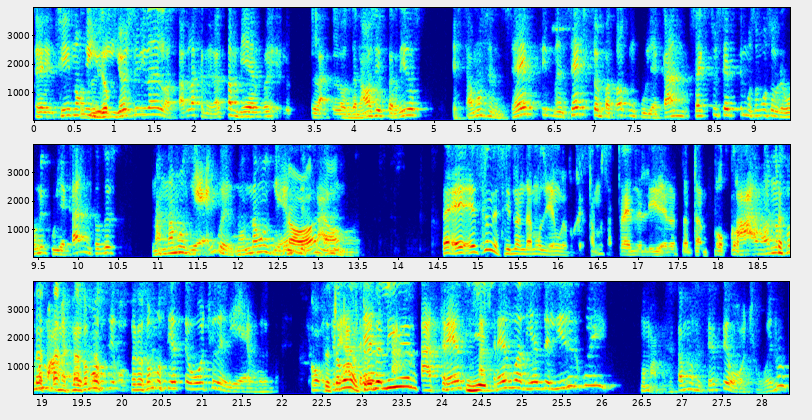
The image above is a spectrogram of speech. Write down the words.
Eh, sí, no, y, yo, yo sí vi la de la tabla general también, güey. los ganados y perdidos. Estamos en séptimo, en sexto, empatado con Culiacán. Sexto y séptimo somos sobre uno y Culiacán. Entonces, no andamos bien, güey. No andamos bien. No, no. Eh, eso decir no andamos bien, güey, porque estamos a tres del líder, hasta tampoco. Ah, no, pues no mames, pero somos, pero somos siete u ocho de diez, güey. O sea, estamos a, tres del líder. A, a tres, y a tres o a diez del líder, güey. No mames, estamos en siete u ocho, güey, ¿no?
